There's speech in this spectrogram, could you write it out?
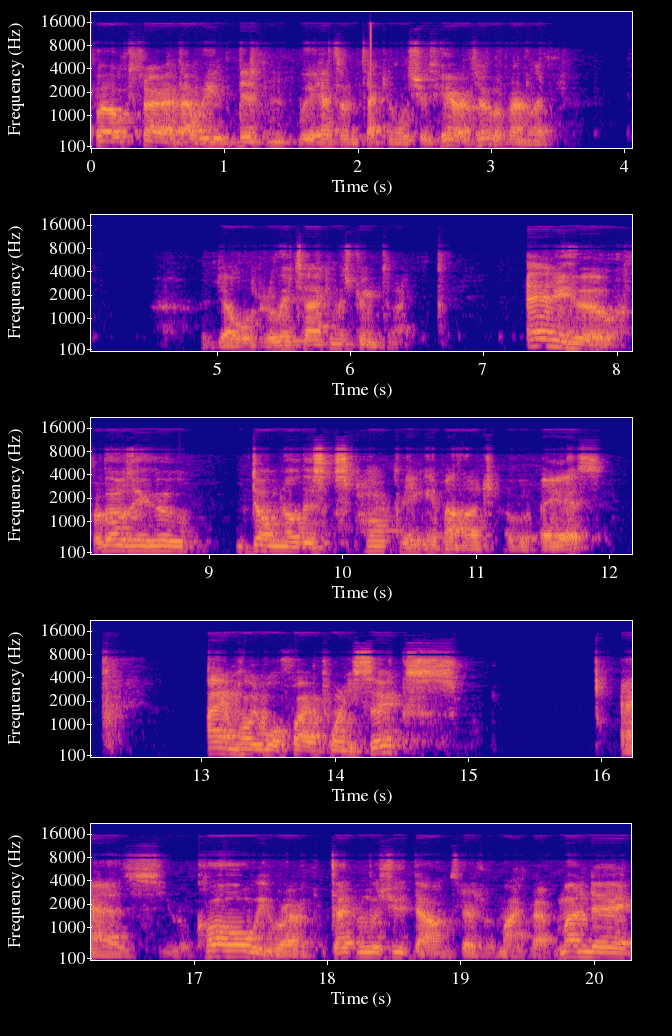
folks, sorry about that. We didn't, we had some technical issues here too, apparently. The devil's really attacking the stream tonight. Anywho, for those of you who don't know this sparkling image of a face, I am Hollywolf 526. As you recall, we were having technical issues downstairs with Minecraft Monday.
